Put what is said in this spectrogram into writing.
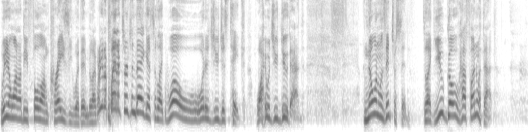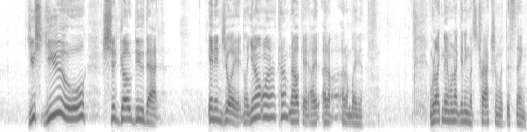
We didn't want to be full on crazy with it and be like, we're going to plant a church in Vegas. And like, whoa, what did you just take? Why would you do that? No one was interested. They're like, you go have fun with that. You, sh- you should go do that and enjoy it. Like, you don't want to come? No, okay, I, I, don't, I don't blame you. And we're like, man, we're not getting much traction with this thing.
